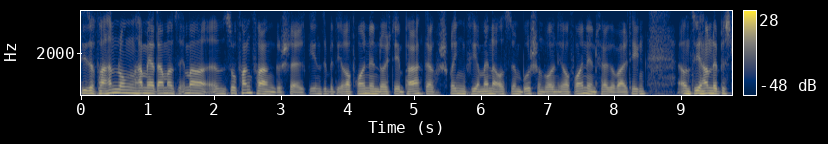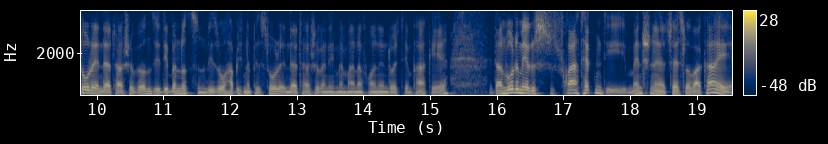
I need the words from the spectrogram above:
Diese Verhandlungen haben ja damals immer äh, so Fangfragen gestellt. Gehen Sie mit Ihrer Freundin durch den Park, da springen vier Männer aus dem Busch und wollen Ihre Freundin vergewaltigen. Und Sie haben eine Pistole in der Tasche. Würden Sie die benutzen? Wieso habe ich eine Pistole in der Tasche, wenn ich mit meiner Freundin durch den Park gehe? Dann wurde mir gefragt, hätten die Menschen in der Tschechoslowakei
